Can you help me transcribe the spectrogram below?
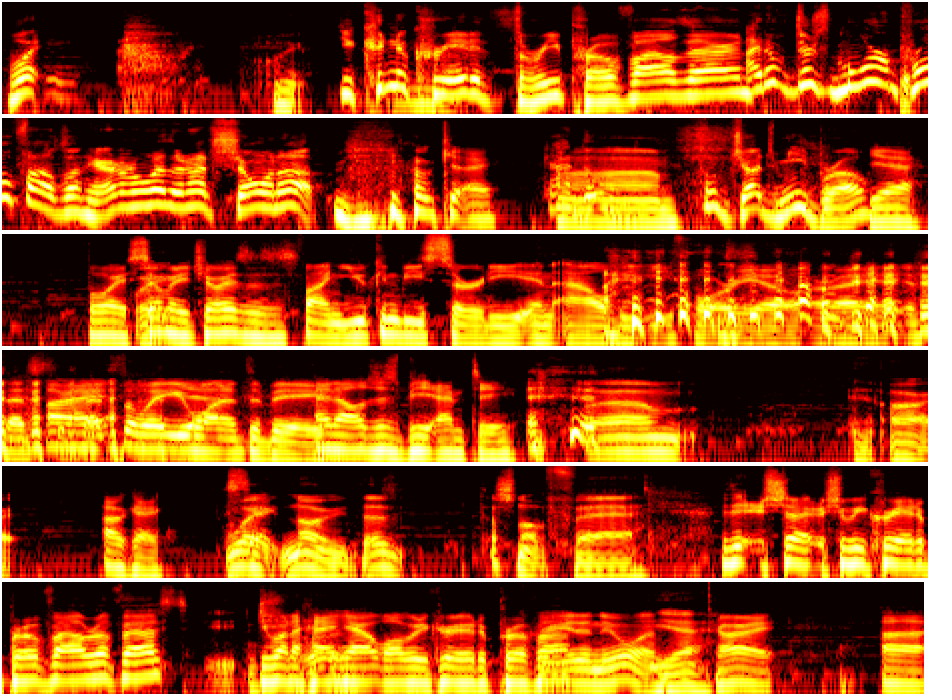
What? Wait. You couldn't have created three profiles, Aaron. I don't. There's more profiles on here. I don't know why they're not showing up. okay. God, don't, Um, don't judge me, bro. Yeah. Boy, so Wait. many choices. Fine, you can be Surdy and I'll be Euphoria. all right, if that's, All right. that's the way you Yeah. want it to be. And I'll just be empty. um. All right. Okay. Wait. No. That's that's not fair. Should, should we create a profile real fast? Do you want to Sure. hang out while we create a profile? Create a new one. Yeah. All right. Uh,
